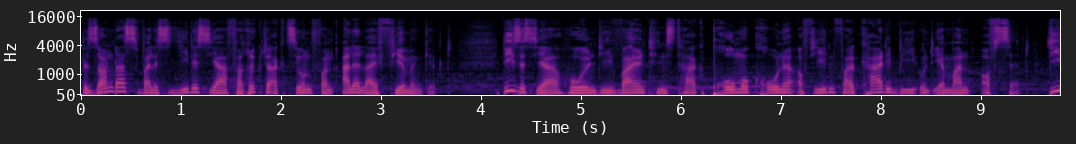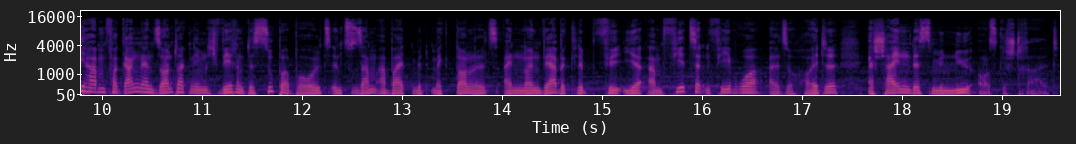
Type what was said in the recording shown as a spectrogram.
besonders weil es jedes Jahr verrückte Aktionen von allerlei Firmen gibt. Dieses Jahr holen die Valentinstag Promo-Krone auf jeden Fall Cardi B und ihr Mann Offset. Die haben vergangenen Sonntag nämlich während des Super Bowls in Zusammenarbeit mit McDonald's einen neuen Werbeclip für ihr am 14. Februar, also heute, erscheinendes Menü ausgestrahlt.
